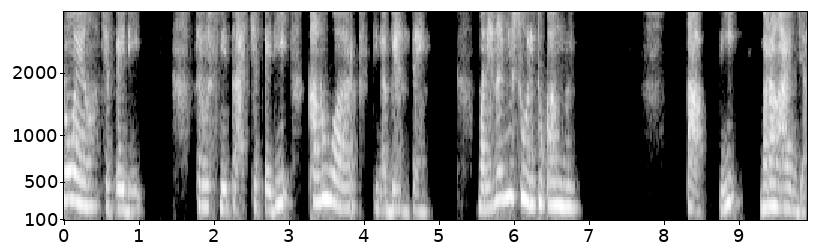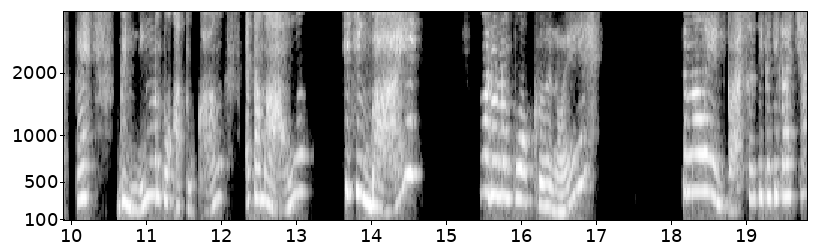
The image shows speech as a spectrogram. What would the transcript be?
Noel Cep Edi. Terus nitah Cep Edi keluar tina benteng. Manehna nyusul di tukangan tapi barang hanja teh gening nempo ka tukang eta mau? Cicing baik ngadu nempo ke we? Tengah lengkah setika-tika aja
